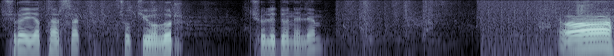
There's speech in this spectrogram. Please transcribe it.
Şuraya yatarsak çok iyi olur. Şöyle dönelim. Ah!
